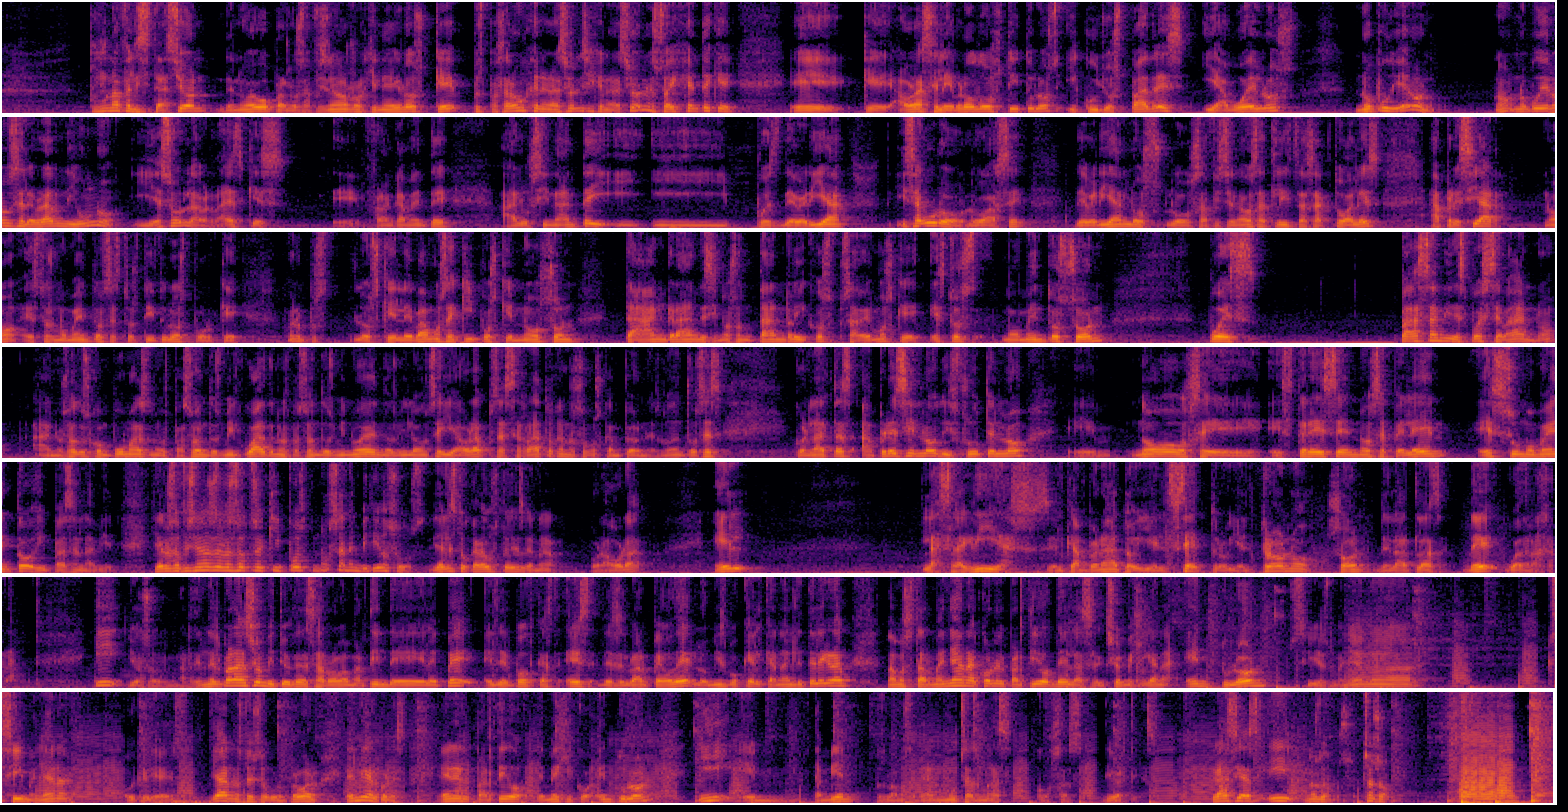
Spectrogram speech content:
pues una felicitación de nuevo para los aficionados rojinegros que pues pasaron generaciones y generaciones. O hay gente que, que ahora celebró dos títulos y cuyos padres y abuelos no pudieron, ¿no? No pudieron celebrar ni uno. Y eso la verdad es que es eh, francamente alucinante y, pues debería, y seguro lo hace, deberían los, los aficionados atlistas actuales apreciar ¿no? Estos momentos, estos títulos, porque, bueno, pues los que elevamos equipos que no son tan grandes y no son tan ricos, sabemos que estos momentos son, pues, pasan y después se van, ¿no? A nosotros con Pumas nos pasó en 2004, nos pasó en 2009, en 2011 y ahora, pues, hace rato que no somos campeones, ¿no? Entonces, con latas, aprecienlo, disfrútenlo, eh, no se estresen, no se peleen, es su momento y pásenla bien. Y a los aficionados de los otros equipos, no sean envidiosos, ya les tocará a ustedes ganar. Por ahora, el las alegrías, el campeonato y el cetro y el trono son del Atlas de Guadalajara. Y yo soy Martín del Palacio, mi Twitter es arroba martín LP, el del podcast es desde el bar POD, lo mismo que el canal de Telegram. Vamos a estar mañana con el partido de la selección mexicana en Tulón. Si es mañana... Sí, mañana. ¿Hoy qué día es? Ya no estoy seguro, pero bueno, el miércoles en el partido de México en Tulón y em, también pues vamos a tener muchas más cosas divertidas. Gracias y nos vemos. Chao, chao.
